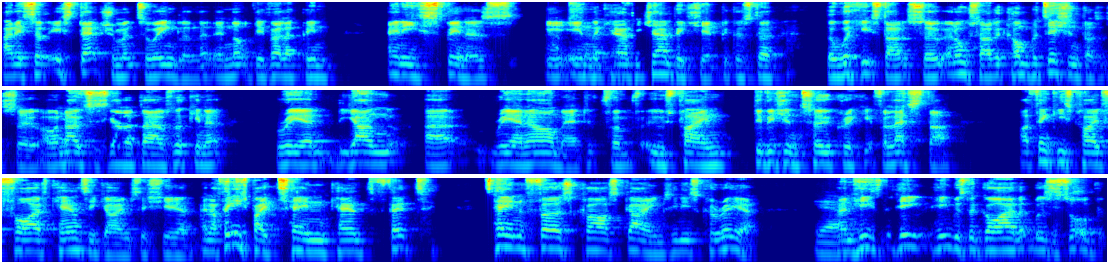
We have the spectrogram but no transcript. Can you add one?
And it's a it's detriment to England that they're not developing any spinners in, in the county championship because the the wickets don't suit and also the competition doesn't suit. I noticed the other day I was looking at Rehan, young uh, Rehan Ahmed, from who's playing Division Two cricket for Leicester. I think he's played five county games this year, and I think he's played 10, 10 first class games in his career. Yeah. And he's he he was the guy that was sort of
